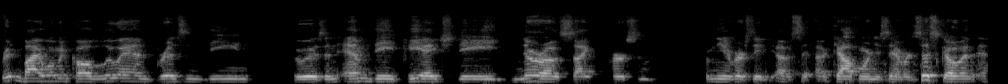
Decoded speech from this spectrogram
written by a woman called Louann Brizendine, who is an MD, PhD neuropsych person from the University of uh, California, San Francisco, and, and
